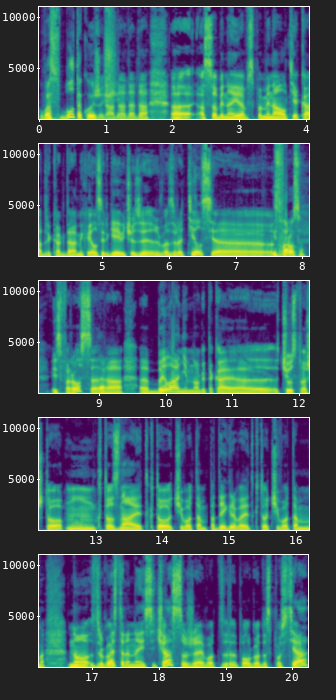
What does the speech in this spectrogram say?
У вас было такое же ощущение? Да, да, да, да. особенно я вспоминал те кадры, когда Михаил Сергеевич возвратился. Э, из ну, Фароса. Из Фароса, да. да. Э, было немного такое э, чувство, что м-м, кто знает, кто чего там подыгрывает, кто чего там... Но, с другой стороны, сейчас уже, вот э, полгода спустя,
